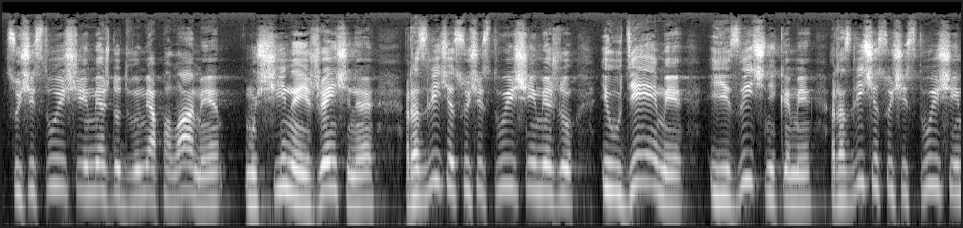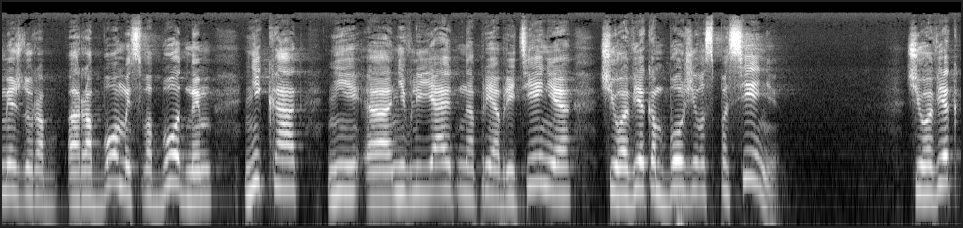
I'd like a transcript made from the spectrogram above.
существующие между двумя полами, мужчиной и женщиной, различия, существующие между иудеями и язычниками, различия, существующие между раб, рабом и свободным, никак не, э, не влияют на приобретение человеком Божьего спасения. Человек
